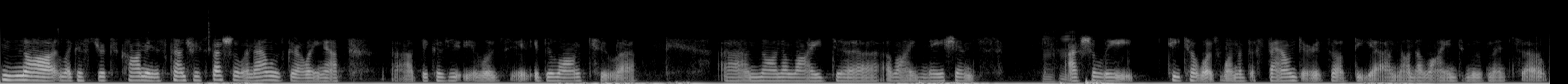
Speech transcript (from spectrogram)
not like a strict communist country, especially when I was growing up, uh, because it, it was it, it belonged to uh, uh, non-aligned uh, aligned nations. Mhm. Actually, Tito was one of the founders of the uh, non-aligned movement, so.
